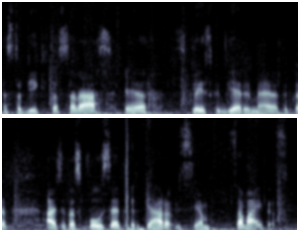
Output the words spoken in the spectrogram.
nestabdykite savęs ir skleiskit gėrį ir meilę. Taip kad ačiū, kas klausėt ir gero visiems savaitės.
